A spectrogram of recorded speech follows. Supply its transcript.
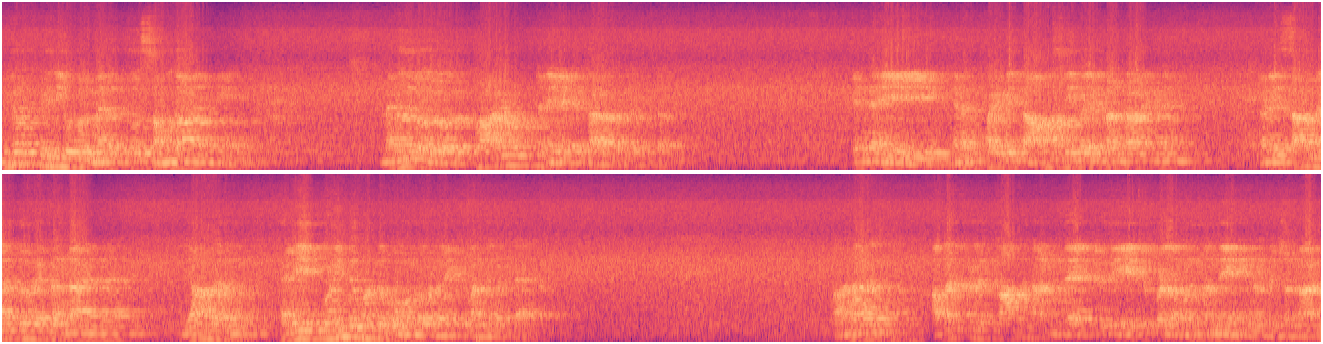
மிகப்பெரிய ஒரு மருத்துவ சமுதாயமே மனதில் ஒரு ஒரு தாழ்வுற்ற நிலையை தரப்பட்டிருக்கிறது என்னை எனக்கு படித்த ஆசிரியர்களை கண்டால் என்ன? என்னுடைய சக மருத்துவரை கண்டால் என்ன? யாரும் தலையை குனிந்து கொண்டு போகின்ற ஒரு நிலைக்கு வந்துவிட்டார் ஆனால் அவர்களுக்காக நான் இந்த விருதை ஏற்றுக்கொள்ள முன்வந்தேன் என்று சொன்னால்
